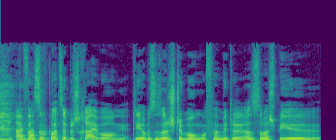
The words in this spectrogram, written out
einfach so kurze Beschreibungen, die ein bisschen so eine Stimmung vermitteln. Also zum Beispiel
